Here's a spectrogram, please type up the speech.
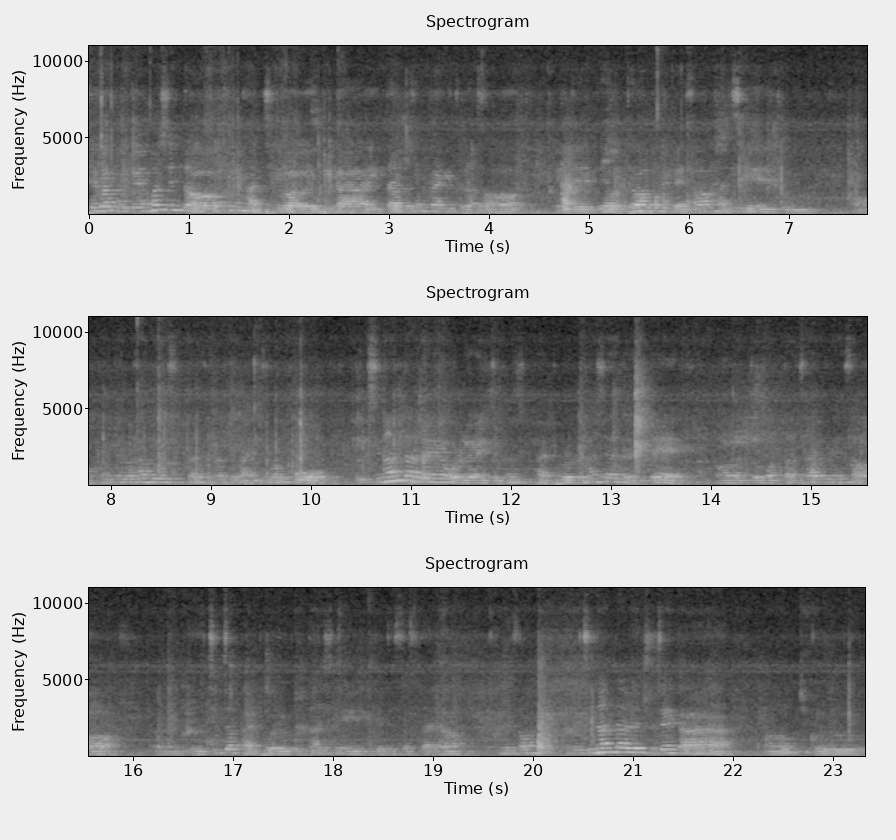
제가 보기엔 훨씬 더 큰 가치와 의미가 있다고 생각이 들어서 이제 대화 모임에서 같이 좀 어, 공유를 하고 싶다는 생각도 많이 들었고 지난달에 원래 이제 공식 발표를 하셔야 되는데 그 직접 발표를 못 하시게 됐었어요. 그래서 그 지난달의 주제가 어, 그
